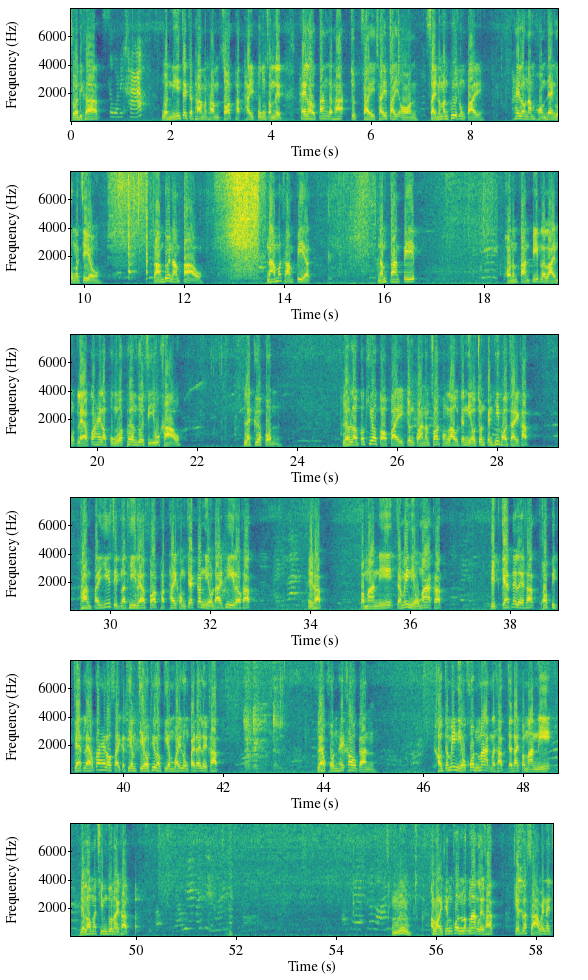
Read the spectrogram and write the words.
สวัสดีครับ สวัสดีครับ วันนี้แจ็คจะพามาทำซอสผัดไทยปรุงสำเร็จ ให้เราตั้งกระทะจุดไฟใช้ไฟอ่อน ใส่น้ำมันพืชลงไป ให้เรานำหอมแดงลงมาเจียว ตามด้วยน้ำเปล่า น้ำมะขามเปียก น้ำตาลปี๊บพอน้ำตาลปี๊บละลายหมดแล้วก็ให้เราปรุงรสเพิ่มด้วยซีอิ๊วขาว และเกลือป่น แล้วเราก็เคี่ยวต่อไปจนกว่าน้ำซอสของเราจะเหนียวจนเป็นที่พอใจครับ ผ่านไป 20 นาทีแล้วซอสผัดไทยของแจ็คก็เหนียวได้ที่แล้วครับนี่ครับ ประมาณนี้จะไม่เหนียวมากครับ ปิดแก๊สได้เลยครับ พอปิดแก๊สแล้วก็ให้เราใส่กระเทียมเจียวที่เราเตรียมไว้ลงไปได้เลยครับ แล้วคนให้เข้ากัน เขาจะไม่เหนียวข้นมากนะครับ จะได้ประมาณนี้ เดี๋ยวเรามาชิมดูหน่อยครับอืมอร่อยเข้มข้นมากๆเลยครับ เก็บรักษาไว้ในตู้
